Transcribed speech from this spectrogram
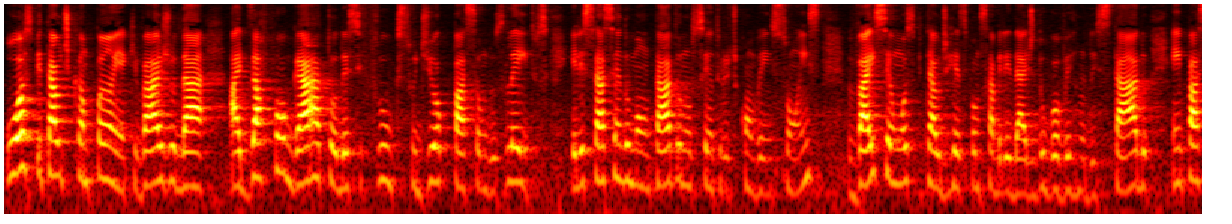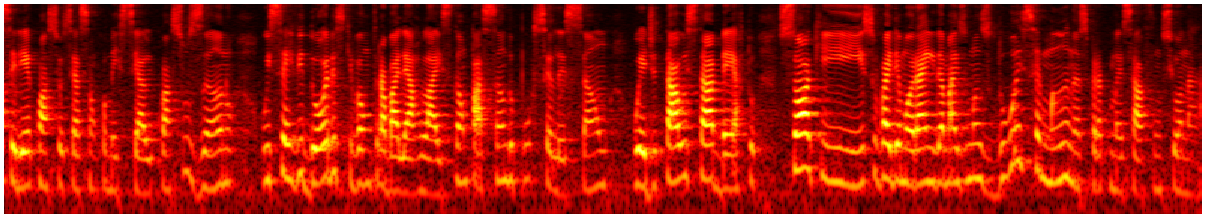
O hospital de campanha, que vai ajudar a desafogar todo esse fluxo de ocupação dos leitos, ele está sendo montado no centro de convenções, vai ser um hospital de responsabilidade do governo do estado, em parceria com a Associação Comercial e com a Suzano. Os servidores que vão trabalhar lá estão passando por seleção, o edital está aberto, só que isso vai demorar ainda mais uma umas duas semanas para começar a funcionar.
